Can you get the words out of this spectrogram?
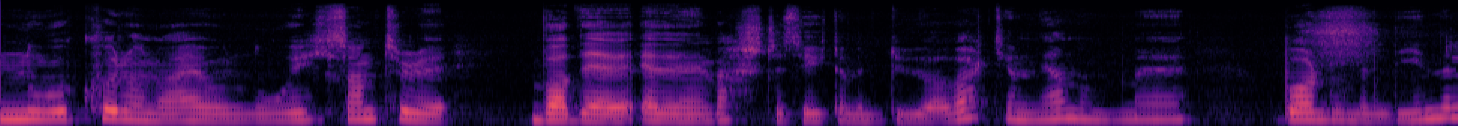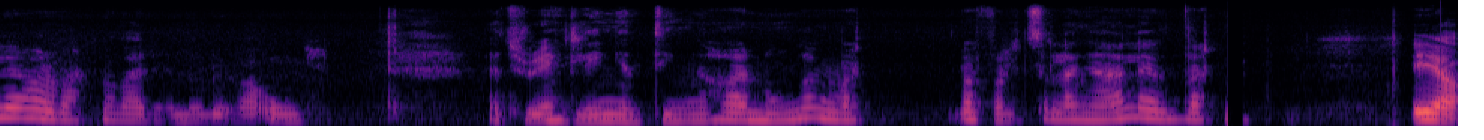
nå korona er jo nå, ikke sant? Tror du det, Er det den verste sykdommen du har vært gjennom med barndommen din, eller har det vært noe verre når du var ung? Jeg tror egentlig ingenting har noen gang vært, i hvert fall så lenge jeg har levd, vært Ja,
